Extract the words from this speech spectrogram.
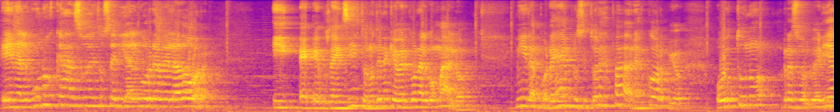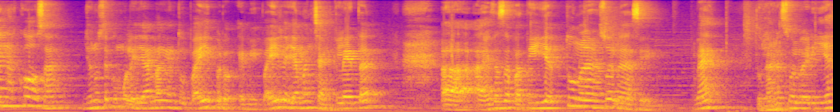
En algunos casos esto sería algo revelador. Y, eh, eh, o sea, insisto, no tiene que ver con algo malo. Mira, por ejemplo, si tú eres padre, Escorpio, Hoy tú no resolverías las cosas, yo no sé cómo le llaman en tu país, pero en mi país le llaman chancleta a, a esta zapatilla, tú no las resuelves así, ¿ves? Tú las resolverías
